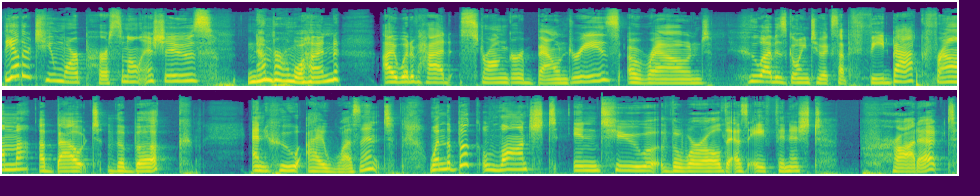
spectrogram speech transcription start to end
The other two more personal issues number one, I would have had stronger boundaries around who I was going to accept feedback from about the book and who I wasn't. When the book launched into the world as a finished product.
